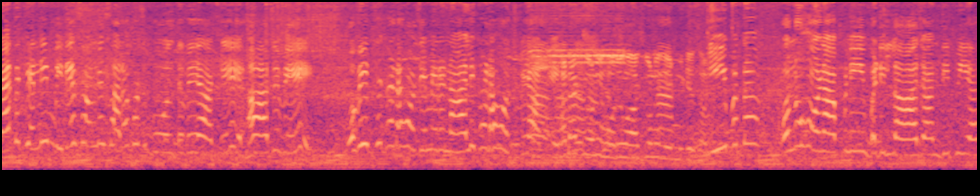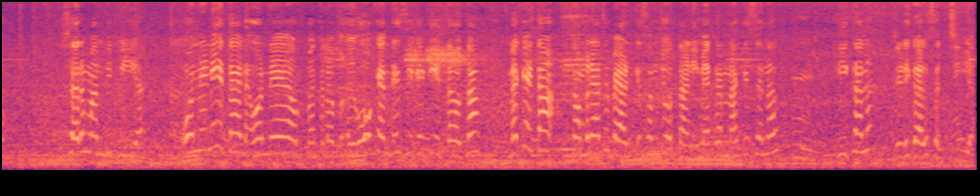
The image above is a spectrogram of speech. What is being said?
ਮੈਂ ਤਾਂ ਕਹਿੰਦੀ ਮੀਡੀਆ ਸਾਹਮਣੇ ਸਾਰਾ ਕੁਝ ਬੋਲ ਦੇਵੇ ਆ ਕੇ ਆ ਜਾਵੇ। ਉਹ ਵੀ ਇੱਥੇ ਖੜਾ ਹੋ ਜਾਵੇ ਮੇਰੇ ਨਾਲ ਹੀ ਖੜਾ ਹੋ ਜਾਵੇ ਆ ਕੇ। ਖੜਾ ਕਿਉਂ ਨਹੀਂ ਹੋ ਰਿਹਾ ਆ ਕਿਉਂ ਨਹੀਂ ਮੀਡੀਆ ਸਾਹਮਣੇ? ਕੀ ਪਤਾ? ਉਹਨੂੰ ਹੁਣ ਆਪਣੀ ਬੜੀ ਲਾਜ ਆਂਦੀ ਪਈ ਆ ਸ਼ਰਮ ਆਂਦੀ ਪਈ ਆ। ਉਹਨੇ ਨਹੀਂ ਇਦਾਂ ਉਹਨੇ ਮਤਲਬ ਉਹ ਕਹਿੰਦੇ ਸੀਗੇ ਕਿ ਇਦਾਂ ਉਦਾਂ ਮੈਂ ਕਿਹਾ ਇਦਾਂ ਕਮਰਿਆਂ 'ਚ ਬੈਠ ਕੇ ਸਮਝੌਤਾ ਨਹੀਂ ਮੈਂ ਕਰਨਾ ਕਿਸੇ ਨਾਲ। ਠੀਕ ਆ ਨਾ? ਜਿਹੜੀ ਗੱਲ ਸੱਚੀ ਆ।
